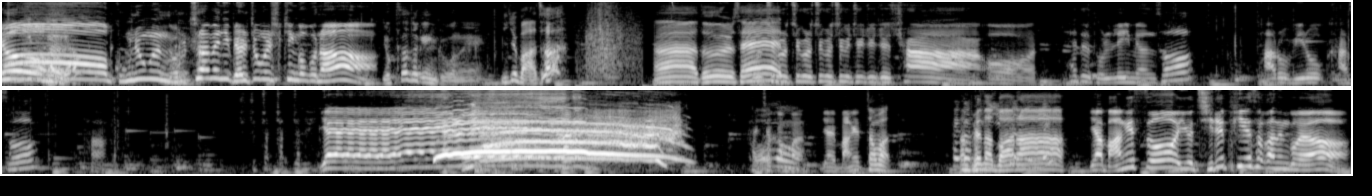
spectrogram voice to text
야 공룡은 울트라맨이 멸종을 시킨 거구나. 역사적인 그거네. 이게 맞아? 하나 둘 셋. 그렇지 그렇지 그렇지 그렇지 그렇지 그렇지 샤. 어 헤드 돌리면서 바로 위로 가서 타. 야야야야야야야야야야야야! 아 잠깐만. 야 망했. 잠깐만. 한편아 놔라 야 망했어 이거 지뢰 피해서 가는 거야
